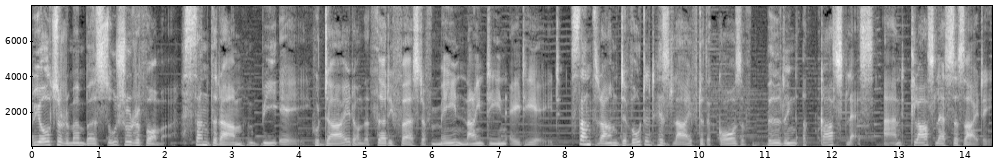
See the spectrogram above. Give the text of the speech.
We also remember social reformer Sant Ram B.A., who died on the 31st of May 1988. Sant Ram devoted his life to the cause of building a casteless and classless society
